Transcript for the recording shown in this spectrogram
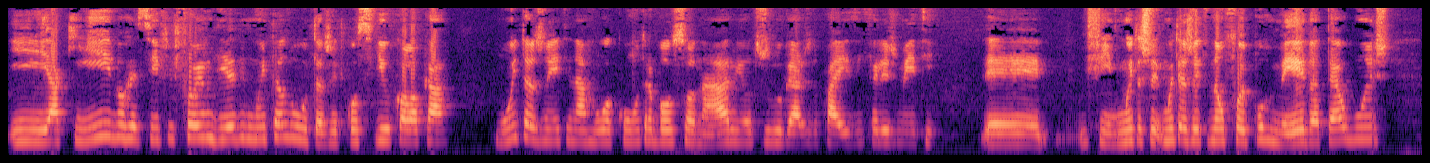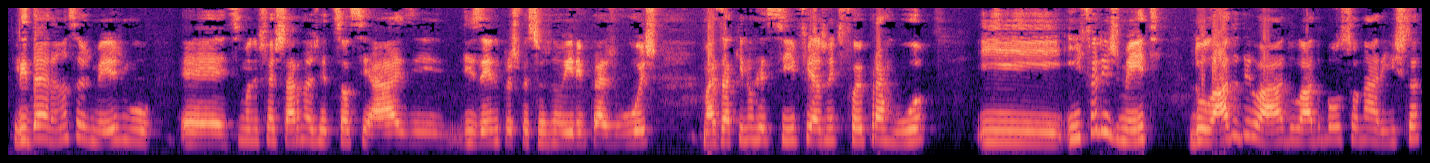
E aqui no Recife foi um dia de muita luta. A gente conseguiu colocar muita gente na rua contra Bolsonaro. Em outros lugares do país, infelizmente, é, enfim, muita, muita gente não foi por medo. Até algumas lideranças mesmo é, se manifestaram nas redes sociais e dizendo para as pessoas não irem para as ruas. Mas aqui no Recife a gente foi para a rua e, infelizmente, do lado de lá, do lado bolsonarista,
